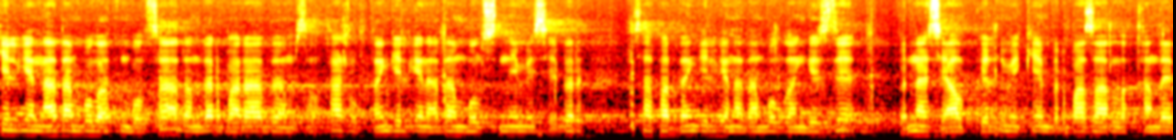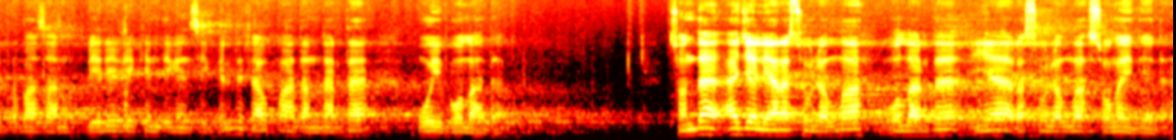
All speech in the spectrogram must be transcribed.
келген адам болатын болса адамдар барады мысалы қажылықтан келген адам болсын немесе бір сапардан келген адам болған кезде бір нәрсе алып келдім екен бір базарлық қандай бір базарлық берер екен деген секілді жалпы адамдарда ой болады сонда әжәл я расулаллах оларды я расулаллах солай деді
